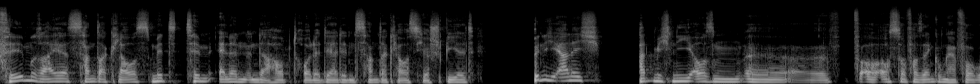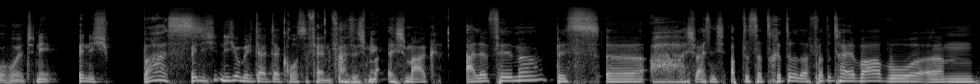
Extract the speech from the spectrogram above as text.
Filmreihe Santa Claus mit Tim Allen in der Hauptrolle, der den Santa Claus hier spielt. Bin ich ehrlich, hat mich nie aus, dem, äh, aus der Versenkung hervorgeholt. Nee, bin ich, Was? Bin ich nicht unbedingt der, der große Fan von. Also ich, ma- ich mag alle Filme bis, äh, ah, ich weiß nicht, ob das der dritte oder vierte Teil war, wo ähm,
